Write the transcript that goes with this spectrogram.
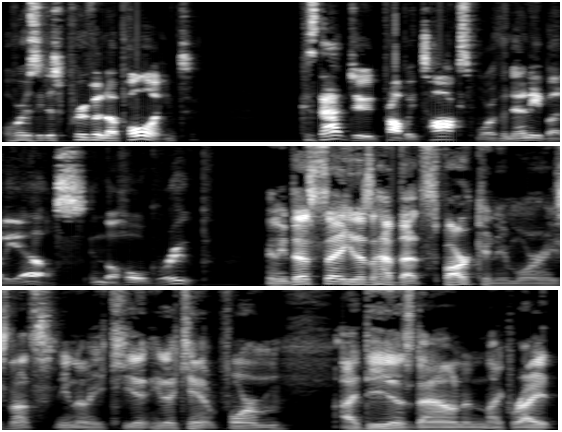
Or is he just proving a point? Because that dude probably talks more than anybody else in the whole group. And he does say he doesn't have that spark anymore. He's not, you know, he can't he can't form ideas down and like write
